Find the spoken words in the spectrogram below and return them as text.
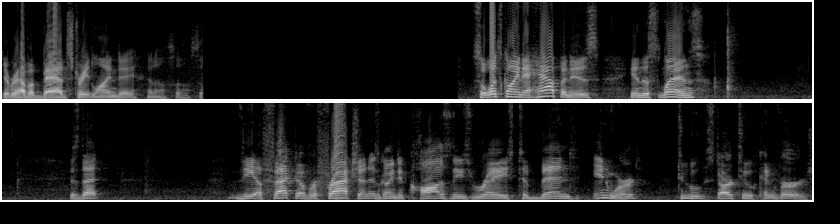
You ever have a bad straight line day you know so, so. So, what's going to happen is in this lens is that the effect of refraction is going to cause these rays to bend inward to start to converge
